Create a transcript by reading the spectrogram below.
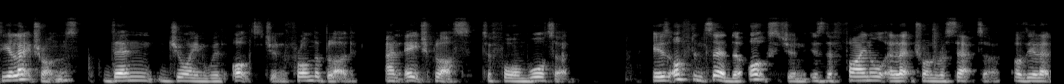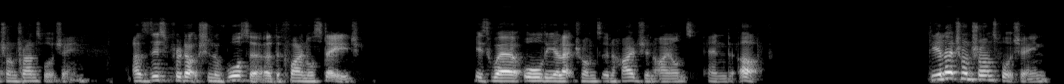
the electrons then join with oxygen from the blood and H plus to form water. It is often said that oxygen is the final electron receptor of the electron transport chain, as this production of water at the final stage is where all the electrons and hydrogen ions end up. The electron transport chain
